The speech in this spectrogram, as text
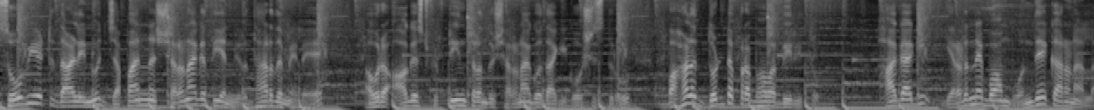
ಸೋವಿಯಟ್ ದಾಳಿನೂ ಜಪಾನ್ನ ಶರಣಾಗತಿಯ ನಿರ್ಧಾರದ ಮೇಲೆ ಅವರು ಆಗಸ್ಟ್ ಫಿಫ್ಟೀನ್ತ್ರಂದು ಶರಣಾಗೋದಾಗಿ ಘೋಷಿಸಿದ್ರು. ಬಹಳ ದೊಡ್ಡ ಪ್ರಭಾವ ಬೀರಿತು ಹಾಗಾಗಿ ಎರಡನೇ ಬಾಂಬ್ ಒಂದೇ ಕಾರಣ ಅಲ್ಲ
